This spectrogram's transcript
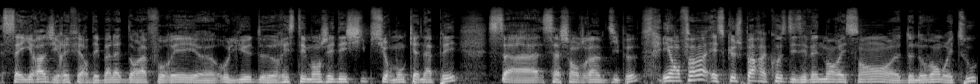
ça ira. J'irai faire des balades dans la forêt au lieu de rester manger des chips sur mon canapé. Ça ça changera un petit peu. Et enfin, est-ce que je pars à cause des événements récents de novembre et tout?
